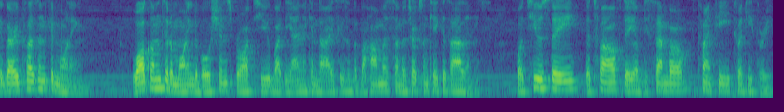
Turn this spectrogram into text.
A very pleasant good morning. Welcome to the morning devotions brought to you by the Anglican Diocese of the Bahamas and the Turks and Caicos Islands for Tuesday, the 12th day of December 2023.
